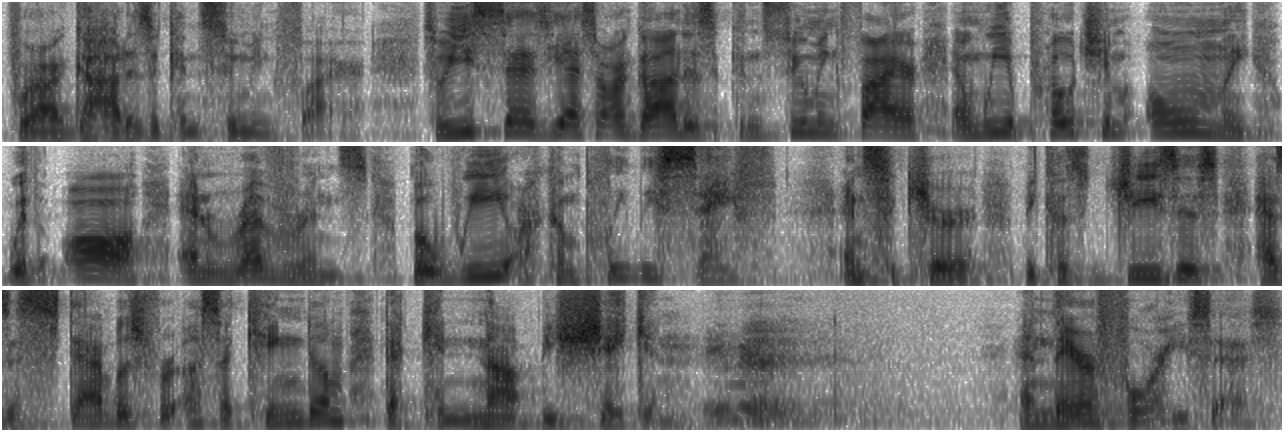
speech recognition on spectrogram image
for our God is a consuming fire. So he says, Yes, our God is a consuming fire, and we approach him only with awe and reverence, but we are completely safe and secure because Jesus has established for us a kingdom that cannot be shaken. Amen. And therefore, he says,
